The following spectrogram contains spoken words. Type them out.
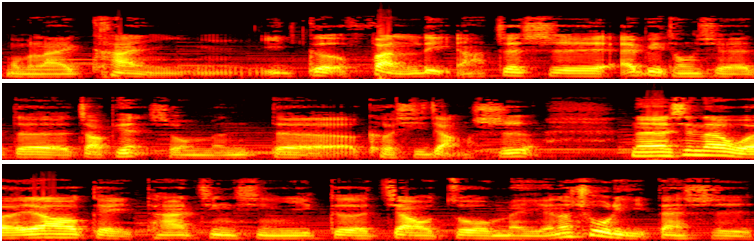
我们来看一个范例啊，这是 Abby 同学的照片，是我们的可惜讲师。那现在我要给他进行一个叫做美颜的处理，但是。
